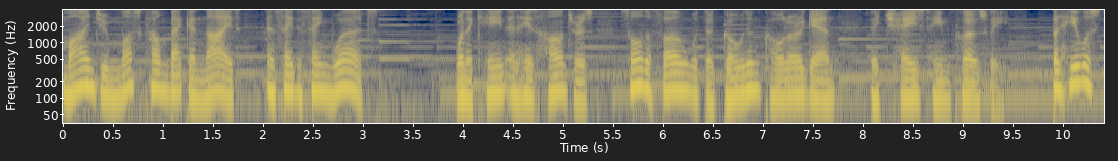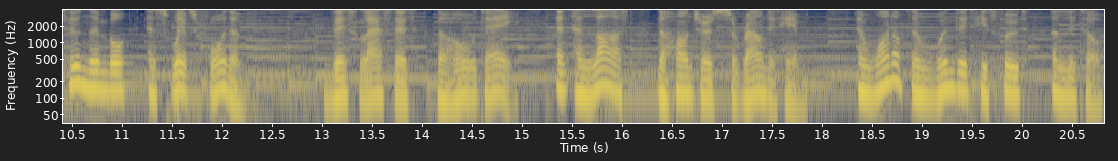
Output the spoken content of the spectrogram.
mind you must come back at night and say the same words. When the king and his hunters saw the fawn with the golden collar again, they chased him closely, but he was too nimble and swift for them. This lasted the whole day, and at last the hunters surrounded him, and one of them wounded his foot a little,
